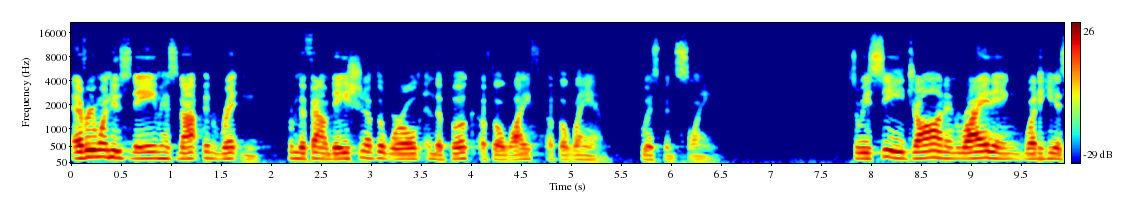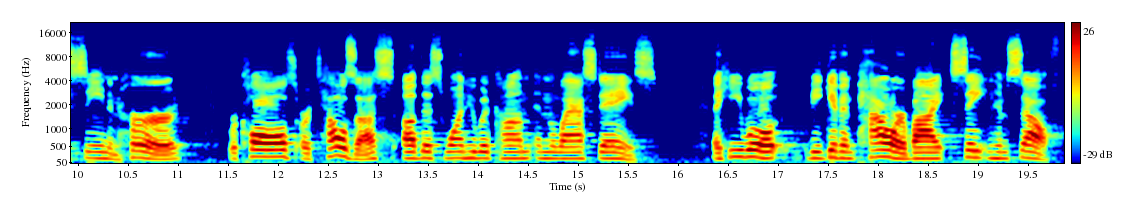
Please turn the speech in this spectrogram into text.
Everyone whose name has not been written from the foundation of the world in the book of the life of the Lamb who has been slain. So we see John, in writing what he has seen and heard, recalls or tells us of this one who would come in the last days, that he will be given power by Satan himself,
